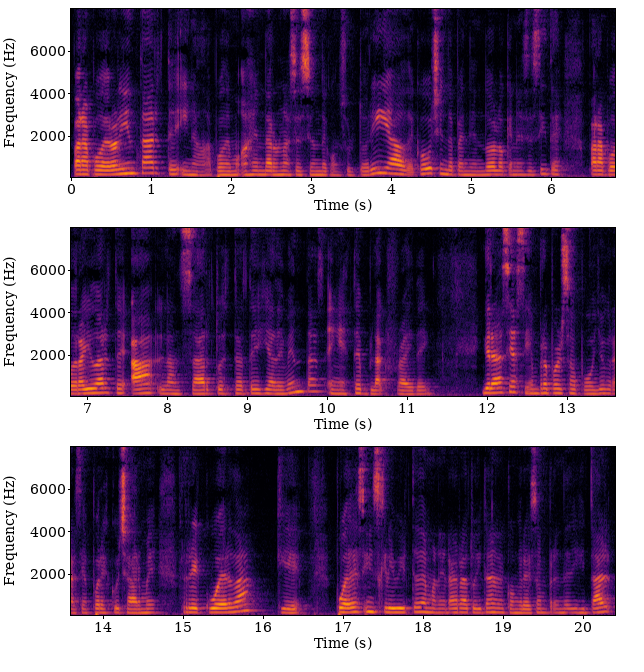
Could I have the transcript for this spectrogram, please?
para poder orientarte y nada, podemos agendar una sesión de consultoría o de coaching dependiendo de lo que necesites para poder ayudarte a lanzar tu estrategia de ventas en este Black Friday. Gracias siempre por su apoyo, gracias por escucharme. Recuerda que puedes inscribirte de manera gratuita en el Congreso Emprende Digital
